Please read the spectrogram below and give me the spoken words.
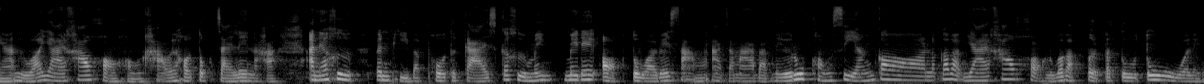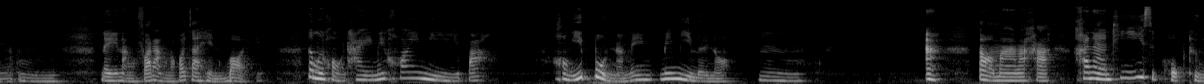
เงี้ยหรือว่าย้ายข้าวของของเขาให้เขาตกใจเล่นนะคะ อันนี้คือเป็นผีแบบ poltergeist ก็คือไม่ไม่ได้ออกตัวด้วยซ้ำอาจจะมาแบบในรูปของเสียงก่อนแล้วก็แบบย้ายข้าวของหรือว่าแบบเปิดประตูตู้อะไรเงี้ยอืมในหนังฝรั่งเราก็จะเห็นบ่อย แต่เหมือนของไทยไม่ค่อยมีปะของญี่ปุ่นนะไม่ไม่มีเลยเนาะอืมอะต่อมานะคะ คะแนนที่ 26ถึง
